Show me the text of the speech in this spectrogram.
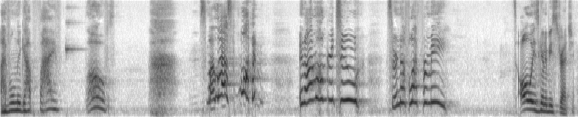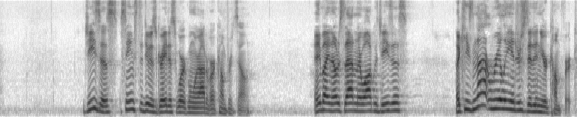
I've only got five loaves. It's my last one. And I'm hungry too. Is there enough left for me? It's always going to be stretching. Jesus seems to do his greatest work when we're out of our comfort zone. Anybody notice that in their walk with Jesus? Like he's not really interested in your comfort.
